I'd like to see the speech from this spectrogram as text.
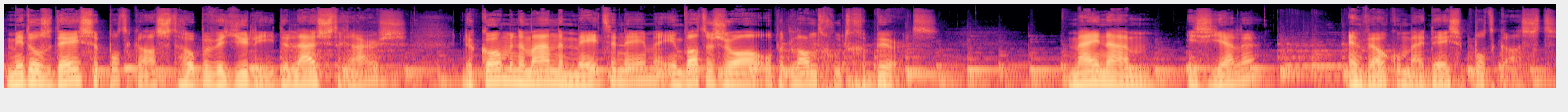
Middels deze podcast hopen we jullie, de luisteraars, de komende maanden mee te nemen in wat er zoal op het landgoed gebeurt. Mijn naam is Jelle en welkom bij deze podcast,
